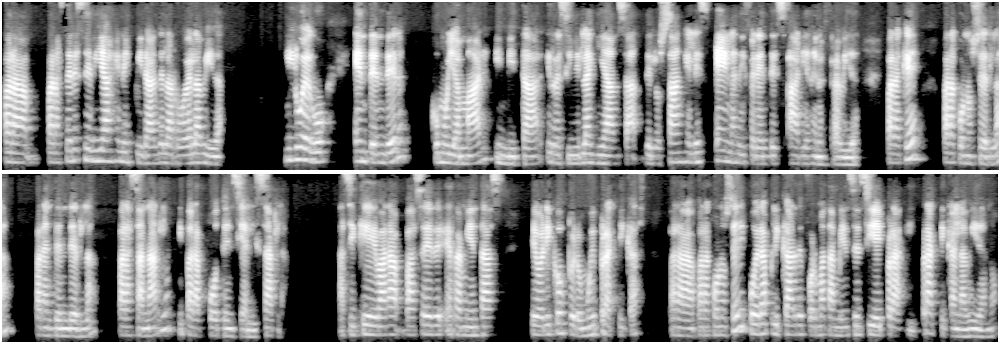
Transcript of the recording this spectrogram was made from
para, para hacer ese viaje en espiral de la rueda de la vida. Y luego entender cómo llamar, invitar y recibir la guianza de los ángeles en las diferentes áreas de nuestra vida. ¿Para qué? Para conocerla, para entenderla, para sanarla y para potencializarla. Así que van a, va a ser herramientas teóricas, pero muy prácticas para, para conocer y poder aplicar de forma también sencilla y, práctica en la vida, ¿no?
